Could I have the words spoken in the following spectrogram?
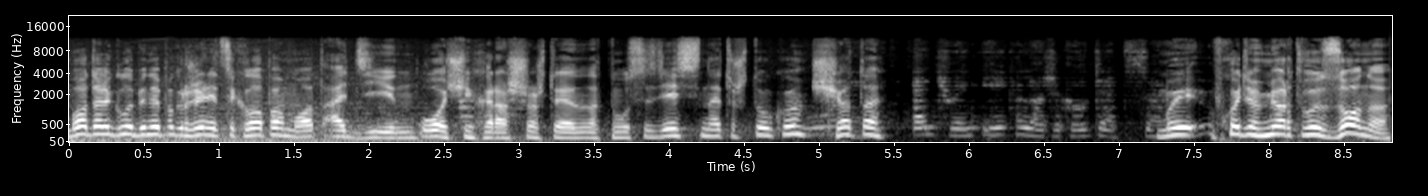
Модуль глубины погружения циклопа мод 1. Очень хорошо, что я наткнулся здесь на эту штуку. Что-то. Мы входим в мертвую зону.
